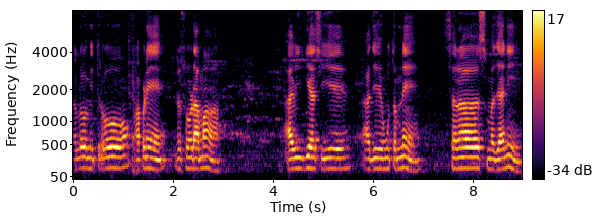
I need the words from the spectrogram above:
હલો મિત્રો, આપણે રસોડામાં આવી ગયા છીએ. આજે હું તમને સરસ મજાની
